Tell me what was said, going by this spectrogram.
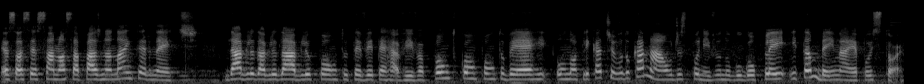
é só acessar nossa página na internet www.tvterraviva.com.br ou no aplicativo do canal, disponível no Google Play e também na Apple Store.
